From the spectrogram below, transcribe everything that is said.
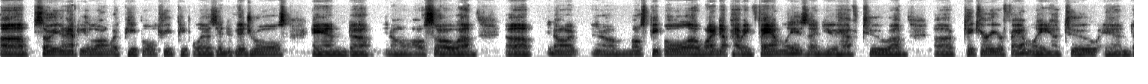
Uh, so you're going to have to get along with people, treat people as individuals, and uh, you know also um, uh, you know you know most people uh, wind up having families, and you have to um, uh, take care of your family uh, too, and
